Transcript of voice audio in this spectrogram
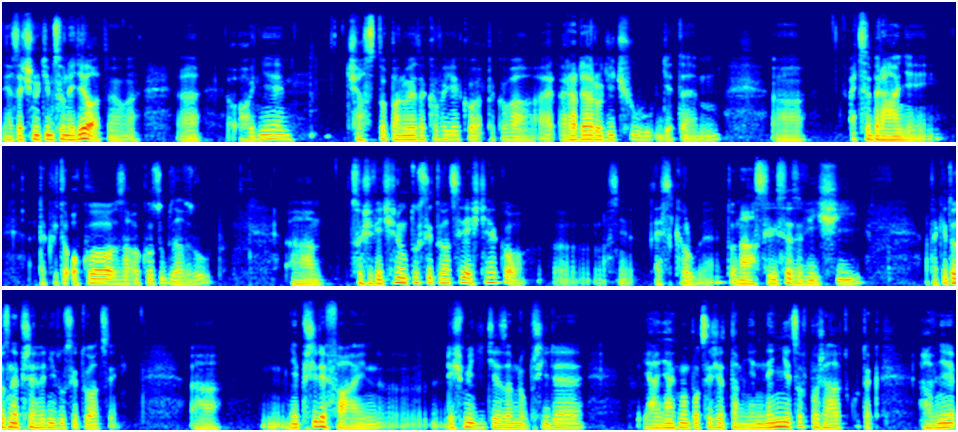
Já začnu tím, co nedělat. No. A, hodně často panuje takový, jako, taková rada rodičů dětem, a, ať se bránějí. Takový to oko za oko, zub za zub. A, což většinou tu situaci ještě jako e, vlastně eskaluje. To násilí se zvýší a taky to znepřehlední tu situaci. A mně přijde fajn, když mi dítě za mnou přijde, já nějak mám pocit, že tam není něco v pořádku, tak hlavně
